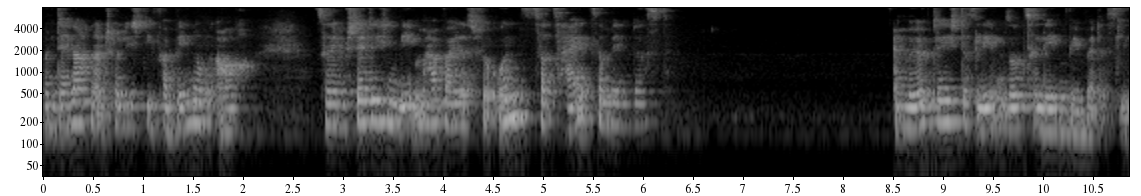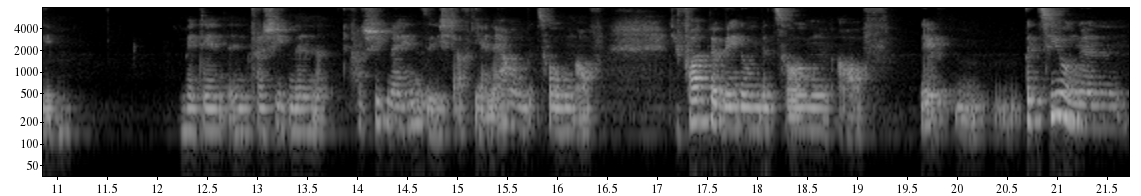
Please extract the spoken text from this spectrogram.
Und dennoch natürlich die Verbindung auch zu dem städtischen Leben habe, weil das für uns zurzeit zumindest ermöglicht, das Leben so zu leben, wie wir das leben. Mit den in verschiedenen, verschiedener Hinsicht, auf die Ernährung bezogen, auf die Fortbewegung bezogen, auf Beziehungen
